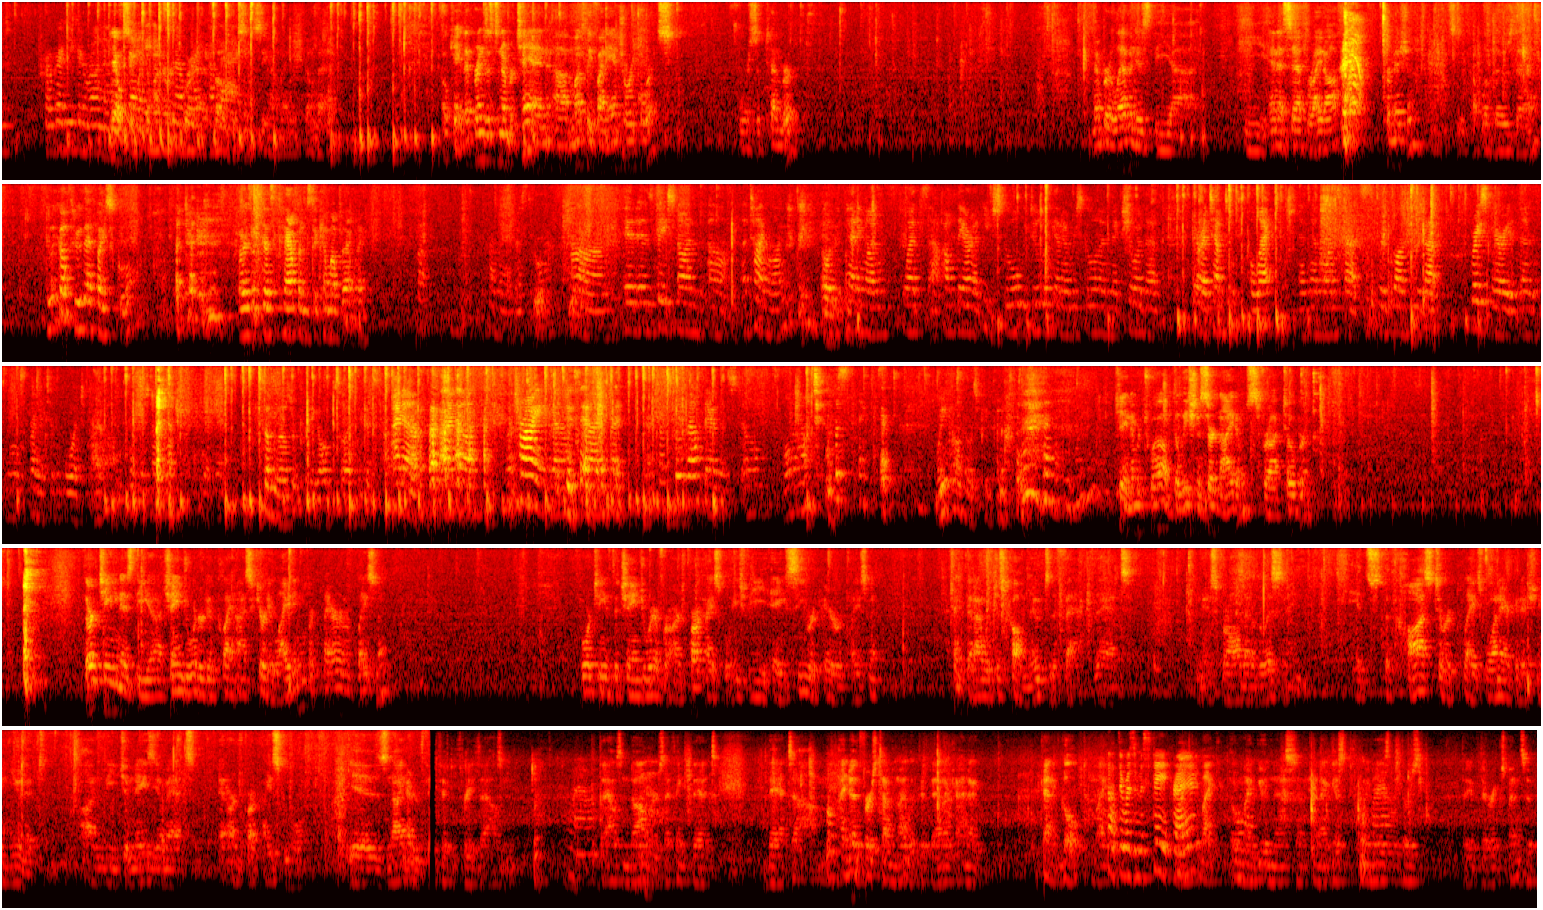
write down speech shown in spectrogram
program you can run Yeah, we'll and see say, if we can run X number have come back. and see how many come back. Okay, that brings us to number ten, uh, monthly financial reports for September. Number eleven is the, uh, the NSF write-off permission. See a couple of those there. Do we go through that by school? Or is it just happens to come up that way? If I address the board. Um, It is based on um, a timeline, Oh, depending on what's uh, out there at each school. We do look at every school and make sure that they're attempting to collect. And then once that's, we've gone through that grace period, then we'll bring it to the board to vote on. Because there's no rush to get there. Some of those are pretty old, so I think it's time. I know, I know. We're trying to get them done, but uh, there's some schools out there that's still holding on to those things. We know those people. Okay, number twelve, deletion of certain items for October. Thirteen is the uh, change order to Clay High Security Lighting repair and replacement. Fourteen is the change order for Orange Park High School HVAC repair replacement. I think that I would just call note to the fact that, just for all that are listening, it's the cost to replace one air conditioning unit on the gymnasium at, at Orange Park High School is nine hundred fifty-three thousand, dollars. I think that, that, um, I know the first time when I looked at that, I kinda, kinda gulped, like, Thought there was a mistake, right? like, oh my goodness, and- and I guess the point is that those, they, they're expensive,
